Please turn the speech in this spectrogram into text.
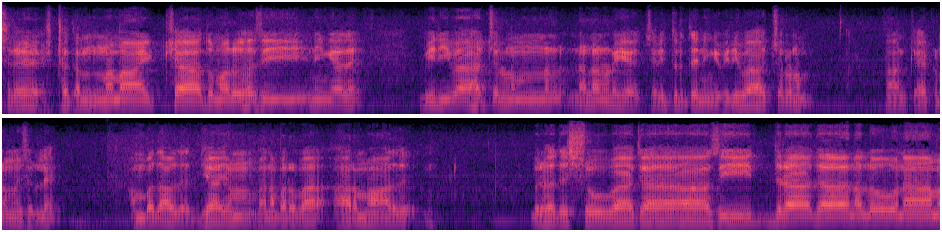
சிரேஷ்டதன்மமாய்க்கியாதுமருஹசி நீங்கள் அதை விரிவாக சொல்லணும் நல் நல்லனுடைய சரித்திரத்தை நீங்கள் விரிவாக சொல்லணும். நான் கேட்கணும்னு சொல்ல ஐம்பதாவது அத்தியாயம் வனபர்வ ஆரம்பம் ஆறுது. பிருஹதிஷோவாச்சீத்ராஜானலோ நாம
